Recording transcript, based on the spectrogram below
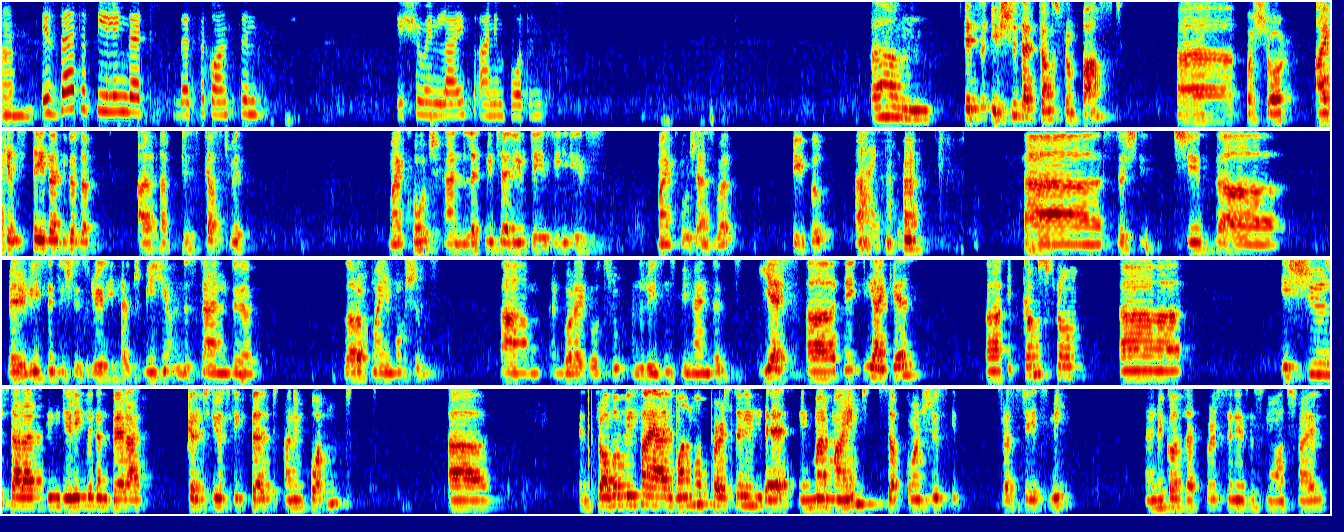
Um, Is that a feeling that that's a constant issue in life, unimportant? um, it's an issue that comes from past, uh, for sure. I can say that because I've, I've discussed with my coach, and let me tell you, Daisy is my coach as well. People. Thank you. uh, so she's she's uh, very recently she's really helped me understand uh, a lot of my emotions um, and what I go through and the reasons behind them. Yes, uh, Daisy, I guess uh, it comes from uh, issues that I've been dealing with and where I've continuously felt unimportant. Uh, and probably if I add one more person in there, in my mind, subconscious, it frustrates me. And because that person is a small child,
